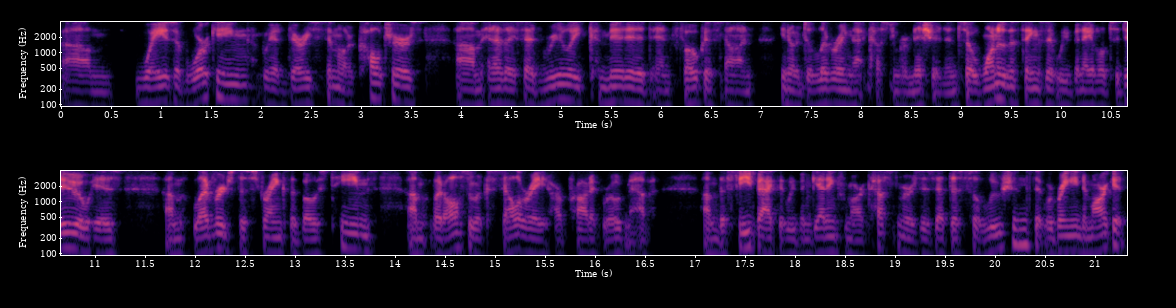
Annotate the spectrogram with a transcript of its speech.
um, ways of working. We had very similar cultures, um, and as I said, really committed and focused on you know delivering that customer mission. And so one of the things that we've been able to do is um, leverage the strength of both teams, um, but also accelerate our product roadmap. Um, the feedback that we've been getting from our customers is that the solutions that we're bringing to market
